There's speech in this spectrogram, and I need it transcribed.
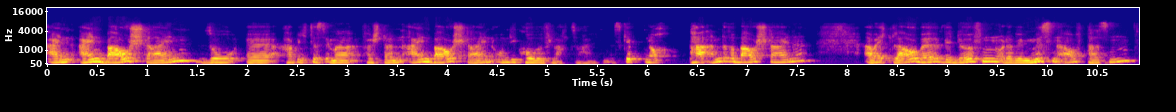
ein, ein, Baustein, so äh, habe ich das immer verstanden, ein Baustein, um die Kurve flach zu halten. Es gibt noch ein paar andere Bausteine, aber ich glaube, wir dürfen oder wir müssen aufpassen,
